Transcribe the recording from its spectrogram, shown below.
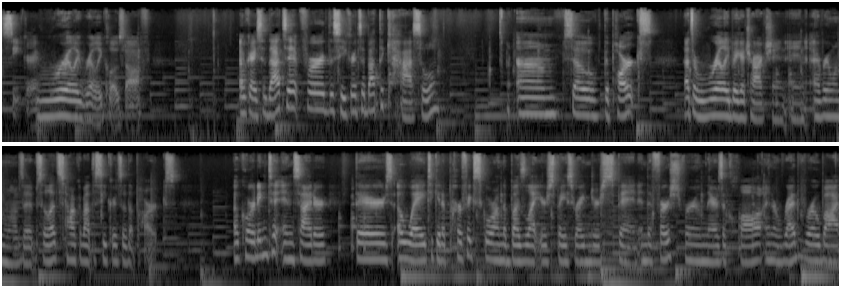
Secret. really really closed off. Okay, so that's it for the secrets about the castle. Um so the parks that's a really big attraction and everyone loves it. So let's talk about the secrets of the parks. According to Insider, there's a way to get a perfect score on the Buzz Lightyear Space Ranger spin. In the first room, there's a claw and a red robot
